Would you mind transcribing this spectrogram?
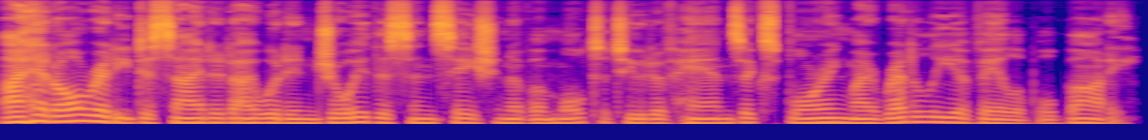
I had already decided I would enjoy the sensation of a multitude of hands exploring my readily available body.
